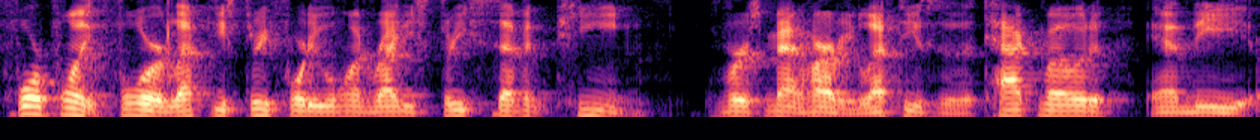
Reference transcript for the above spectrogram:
4.4, lefties 341, righties 317. versus Matt Harvey. Lefties is attack mode, and the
